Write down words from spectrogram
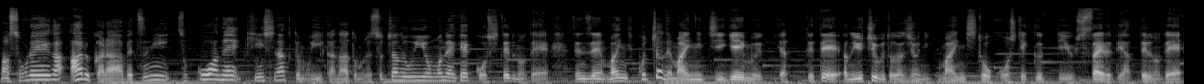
まあそれがあるから別にそこはね気にしなくてもいいかなと思ってそちらの運用もね結構してるので全然毎日こっちはね毎日ゲームやっててあの YouTube と同じように毎日投稿していくっていうスタイルでやってるので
